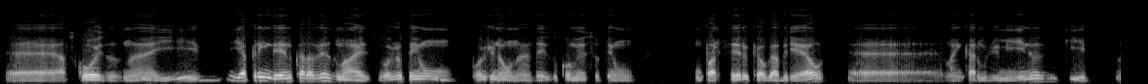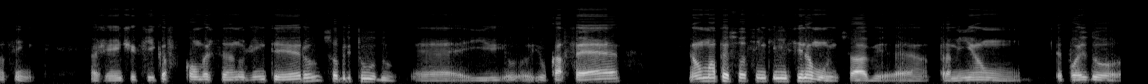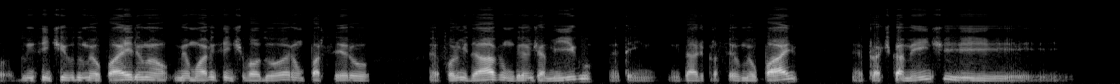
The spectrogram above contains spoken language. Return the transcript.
é, as coisas, né? E, e aprendendo cada vez mais. Hoje eu tenho um, hoje não, né? Desde o começo eu tenho um, um parceiro que é o Gabriel, é, lá em Carmo de Minas, que, assim, a gente fica conversando o dia inteiro sobre tudo. É, e, e, o café é uma pessoa assim que me ensina muito, sabe? É, Para mim é um, depois do, do incentivo do meu pai, ele é meu, meu maior incentivador, é um parceiro é, formidável, um grande amigo, é, tem idade para ser o meu pai, é, praticamente, e,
